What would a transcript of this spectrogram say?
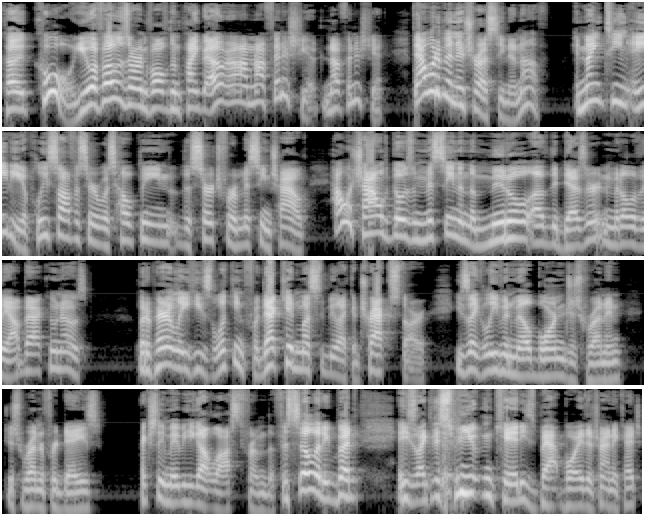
cool. UFOs are involved in Pine. Oh, I'm not finished yet. Not finished yet. That would have been interesting enough. In 1980, a police officer was helping the search for a missing child. How a child goes missing in the middle of the desert, in the middle of the outback, who knows? But apparently he's looking for that kid must be like a track star. He's like leaving Melbourne just running, just running for days. Actually, maybe he got lost from the facility, but he's like this mutant kid. He's Bat Boy. They're trying to catch.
